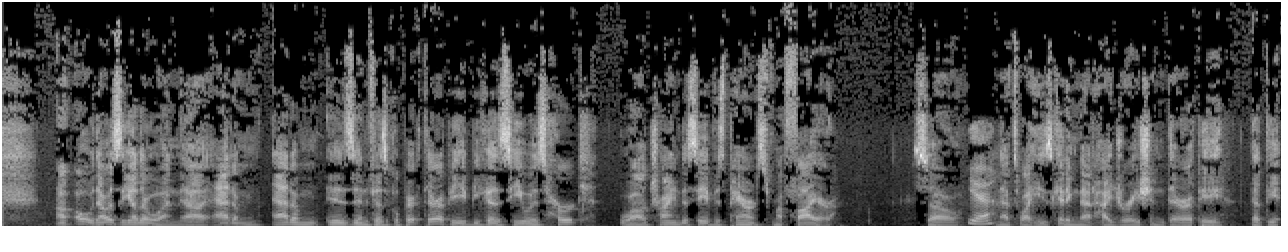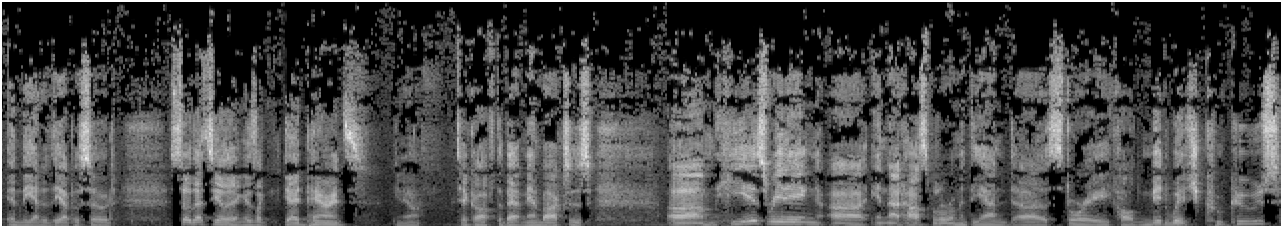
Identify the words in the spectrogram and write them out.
uh, oh, that was the other one. Uh, Adam Adam is in physical per- therapy because he was hurt while trying to save his parents from a fire. So Yeah. that's why he's getting that hydration therapy at the in the end of the episode. So that's the other thing is like dead parents. You know, tick off the Batman boxes. Um, he is reading uh, in that hospital room at the end uh, a story called Midwich Cuckoos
